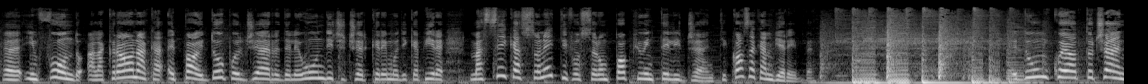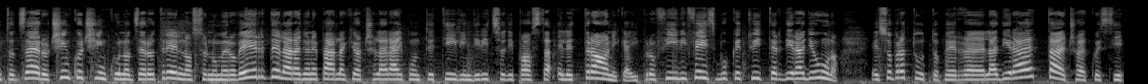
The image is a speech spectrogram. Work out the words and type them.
eh, in fondo alla cronaca e poi dopo il GR delle 11 cercheremo di capire ma se i cassonetti fossero un po' più intelligenti cosa cambierebbe? E dunque 800 055103 il nostro numero verde, la radio ne parla chiocciolarai.it l'indirizzo di posta elettronica, i profili Facebook e Twitter di Radio 1 e soprattutto per la diretta, cioè questi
